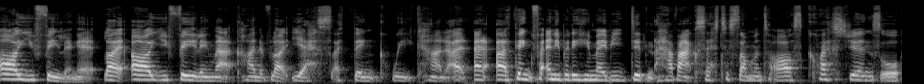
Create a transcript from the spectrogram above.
Are you feeling it? Like, are you feeling that kind of like, yes, I think we can? And I think for anybody who maybe didn't have access to someone to ask questions or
